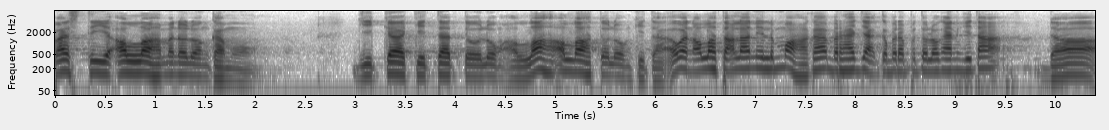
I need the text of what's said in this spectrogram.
pasti Allah menolong kamu jika kita tolong Allah Allah tolong kita. Awan Allah Taala ni lemah ke berhajat kepada pertolongan kita? Tak.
